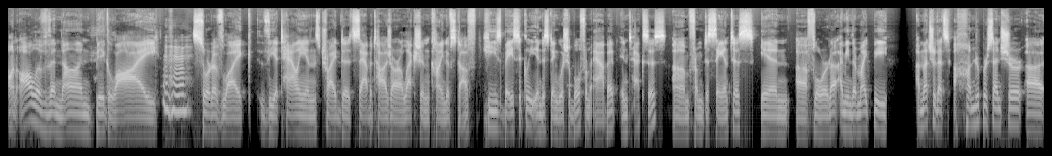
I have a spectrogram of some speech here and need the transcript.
on all of the non big lie, mm-hmm. sort of like the Italians tried to sabotage our election kind of stuff. He's basically indistinguishable from Abbott in Texas, um, from DeSantis in uh, Florida. I mean, there might be. I'm not sure that's 100% sure. Uh,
